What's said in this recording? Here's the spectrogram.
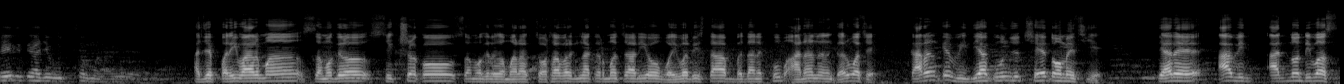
આજે આજે પરિવારમાં સમગ્ર શિક્ષકો, સમગ્ર અમારા ચોથા વર્ગના કર્મચારીઓ, વહીવટી સ્ટાફ બધાને ખૂબ આનંદ અને ગર્વ છે. કારણ કે વિદ્યાકુંજ છે તો અમે છીએ. ત્યારે આ આજનો દિવસ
